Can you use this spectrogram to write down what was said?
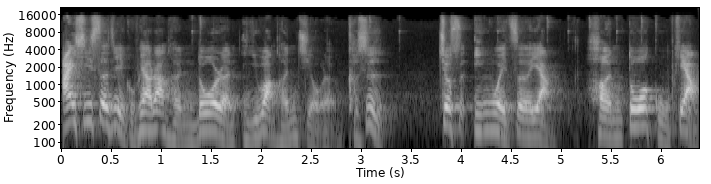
，IC 设计股票让很多人遗忘很久了。可是就是因为这样，很多股票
